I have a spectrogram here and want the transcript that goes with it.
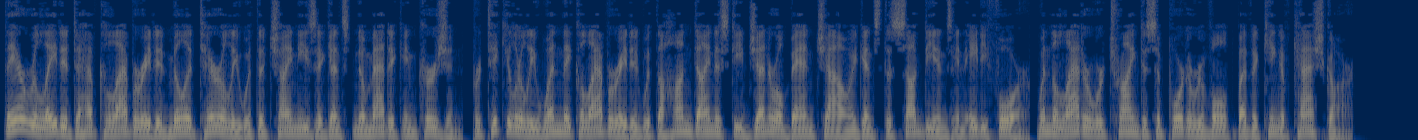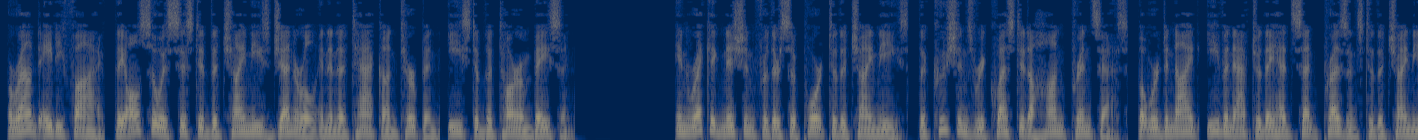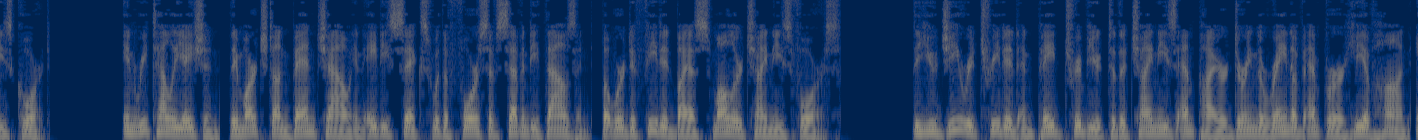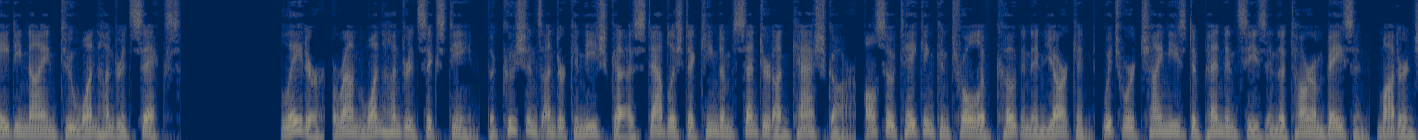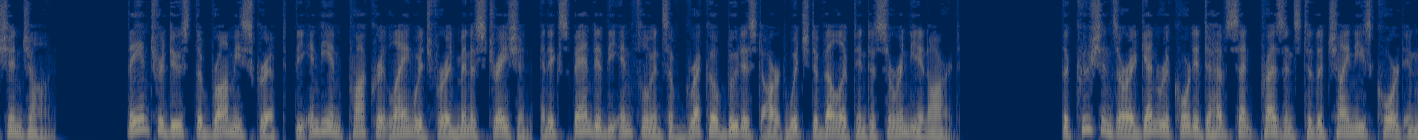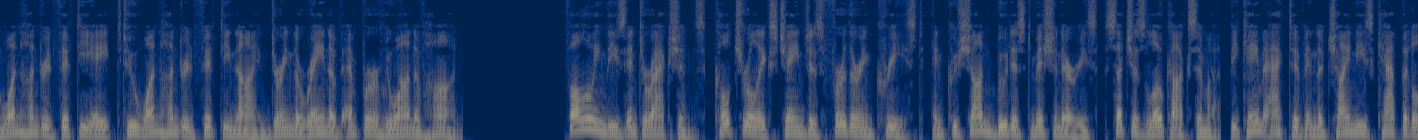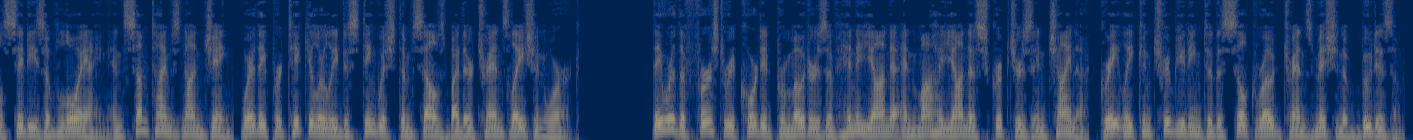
They are related to have collaborated militarily with the Chinese against nomadic incursion, particularly when they collaborated with the Han dynasty general Ban Chao against the Sogdians in 84, when the latter were trying to support a revolt by the king of Kashgar. Around 85, they also assisted the Chinese general in an attack on Turpan, east of the Tarim Basin. In recognition for their support to the Chinese, the Kushans requested a Han princess, but were denied, even after they had sent presents to the Chinese court. In retaliation, they marched on Ban Chao in 86 with a force of 70,000, but were defeated by a smaller Chinese force. The Yuezhi retreated and paid tribute to the Chinese Empire during the reign of Emperor He of Han 89 Later, around 116, the Kushans under Kanishka established a kingdom centered on Kashgar, also taking control of Khotan and Yarkand, which were Chinese dependencies in the Tarim Basin, modern Xinjiang. They introduced the Brahmi script, the Indian Prakrit language for administration, and expanded the influence of Greco-Buddhist art which developed into Serindian art. The Kushans are again recorded to have sent presents to the Chinese court in 158–159 during the reign of Emperor Huan of Han. Following these interactions, cultural exchanges further increased, and Kushan Buddhist missionaries, such as Lokaksema, became active in the Chinese capital cities of Luoyang and sometimes Nanjing, where they particularly distinguished themselves by their translation work. They were the first recorded promoters of Hinayana and Mahayana scriptures in China, greatly contributing to the Silk Road transmission of Buddhism.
